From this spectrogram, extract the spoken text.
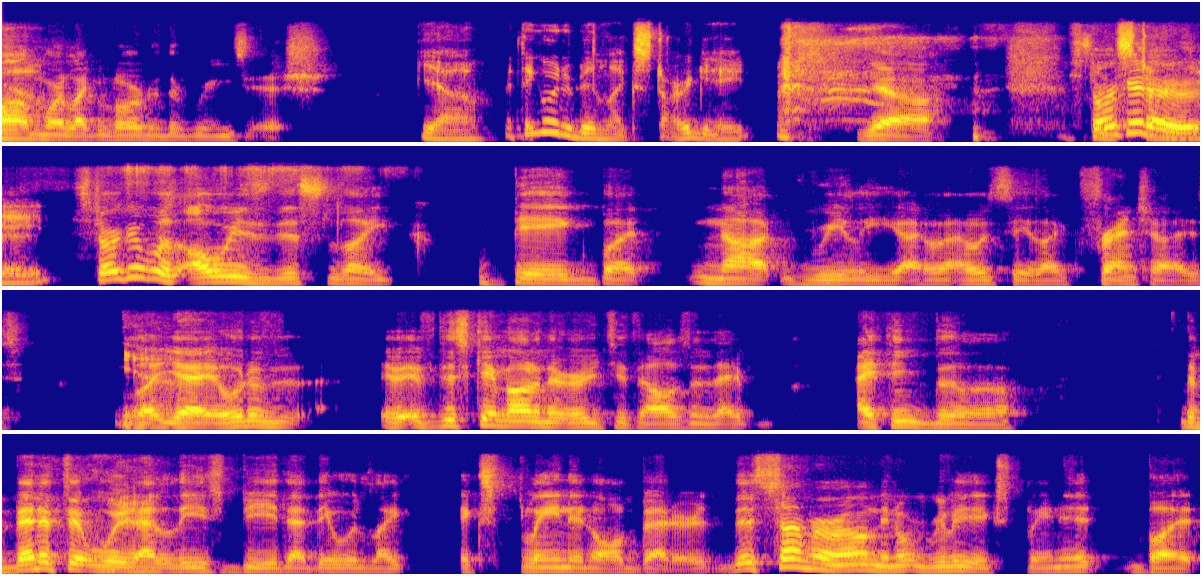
lot Yeah. more like Lord of the Rings ish. yeah, I think it would have been like Stargate. Yeah. Stargate, Stargate. Stargate. Stargate was always this like big, but not really, I, I would say, like franchise. But yeah, it would have, if, if this came out in the early 2000s, I, I think the, the benefit would Yeah. at least be that they would like explain it all better. This time around, they don't really explain it, but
